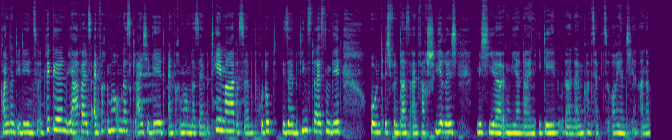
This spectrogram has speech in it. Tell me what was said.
Content-Ideen zu entwickeln. Ja, weil es einfach immer um das Gleiche geht, einfach immer um dasselbe Thema, dasselbe Produkt, dieselbe Dienstleistung geht. Und ich finde das einfach schwierig, mich hier irgendwie an deinen Ideen oder an deinem Konzept zu orientieren, Anne.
